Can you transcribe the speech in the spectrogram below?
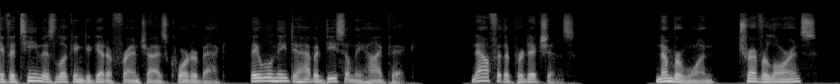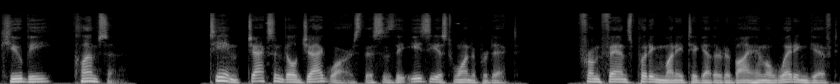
If a team is looking to get a franchise quarterback, they will need to have a decently high pick. Now for the predictions. Number 1, Trevor Lawrence, QB, Clemson. Team, Jacksonville Jaguars. This is the easiest one to predict. From fans putting money together to buy him a wedding gift,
